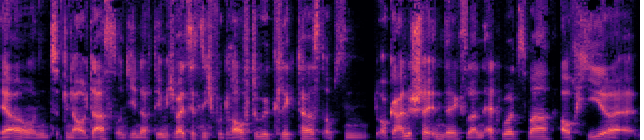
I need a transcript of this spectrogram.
Ja, und genau das. Und je nachdem, ich weiß jetzt nicht, worauf du geklickt hast, ob es ein organischer Index oder ein AdWords war. Auch hier,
